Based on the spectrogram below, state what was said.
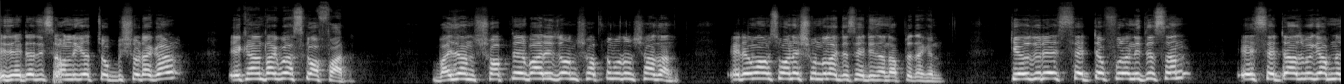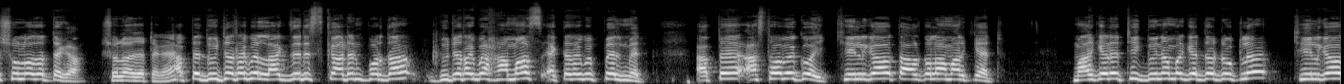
এই যে এটা দিচ্ছে অনলি চব্বিশশো টাকা। এখানে থাকবে আজকে অফার ভাইজান স্বপ্নের বাড়ি জন স্বপ্ন মতন সাজান। এটা আমার অনেক সুন্দর লাগতেছে এই ডিজাইন আপনি দেখেন। কেউ যদি এই সেটটা পুরো নিতে চান এই সেটটা আসবে কি আপনার ষোলো হাজার টাকা। ষোলো হাজার টাকা হ্যাঁ? আপনার দুইটা থাকবে লাক্সারিস কার্টেন পর্দা দুইটা থাকবে হামাস একটা থাকবে পেলমেট আপনি আসতে হবে কই? খিলগাঁও তালতলা মার্কেট। মার্কেটের ঠিক দুই নম্বর গেট দিয়ে ঢুকলে খিলগাঁও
